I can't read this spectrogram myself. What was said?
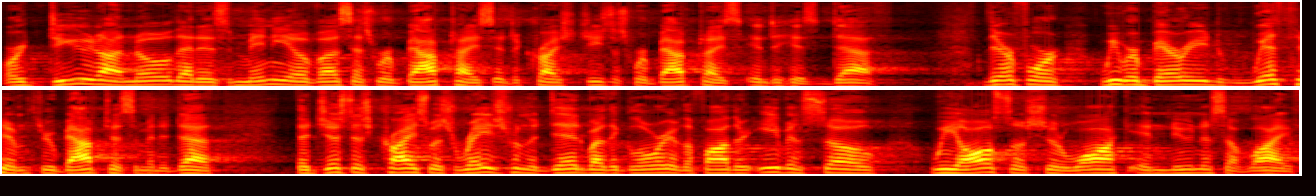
Or do you not know that as many of us as were baptized into Christ Jesus were baptized into his death? Therefore, we were buried with him through baptism into death, that just as Christ was raised from the dead by the glory of the Father, even so we also should walk in newness of life.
